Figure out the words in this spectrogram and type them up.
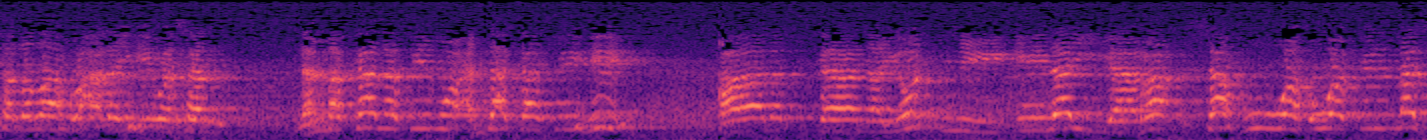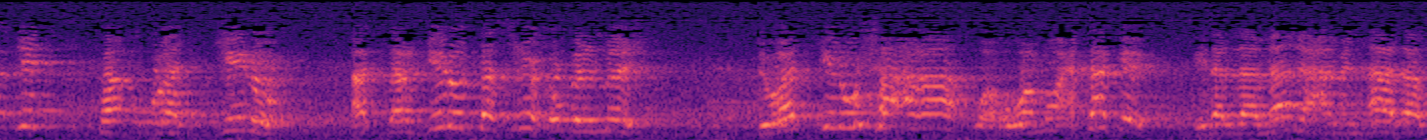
صلى الله عليه وسلم لما كان في معتكفه قالت كان يدني إلي رأسه وهو في المسجد فأرجله. الترجيل التسريح بالمشي ترجل شعره وهو معتكف. إذا لا مانع من هذا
